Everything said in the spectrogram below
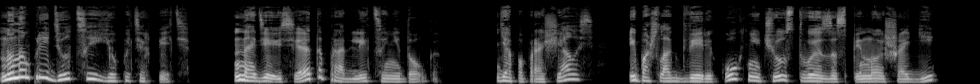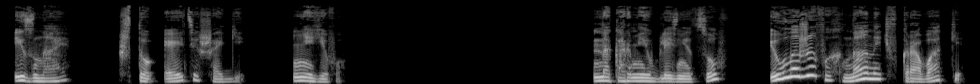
«Но нам придется ее потерпеть. Надеюсь, это продлится недолго». Я попрощалась и пошла к двери кухни, чувствуя за спиной шаги и зная, что эти шаги не его. Накормив близнецов и уложив их на ночь в кроватке,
